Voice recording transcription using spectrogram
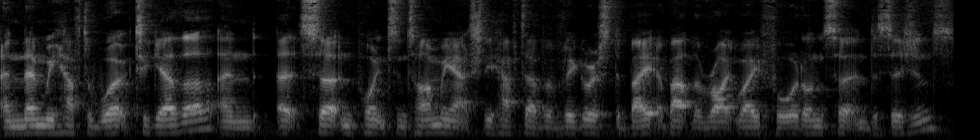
and then we have to work together. And at certain points in time, we actually have to have a vigorous debate about the right way forward on certain decisions.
